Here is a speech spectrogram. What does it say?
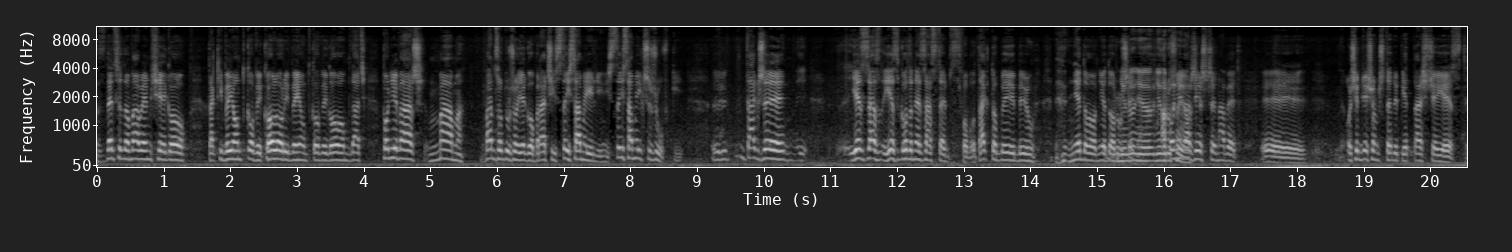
zdecydowałem się go taki wyjątkowy kolor i wyjątkowy gołąb dać, ponieważ mam bardzo dużo jego braci z tej samej linii, z tej samej krzyżówki. Y, Także y, jest, jest godne zastępstwo, bo tak to by był nie do, nie do ruszenia. nie- nie do a ruszenia. ponieważ jeszcze nawet y, 84-15 jest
